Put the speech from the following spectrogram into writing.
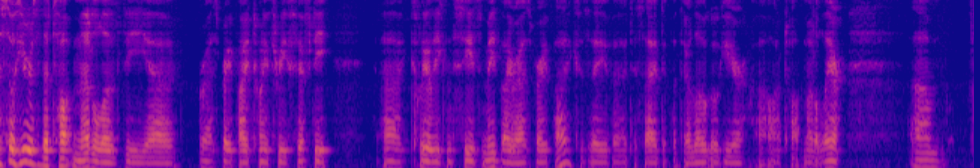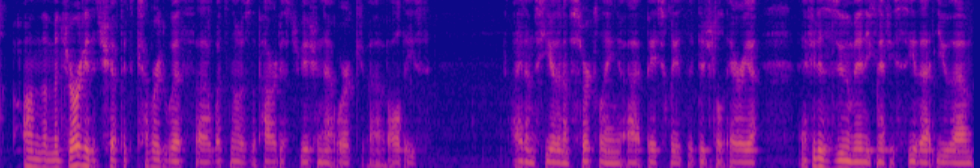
So here's the top metal of the uh, Raspberry Pi 2350. Uh, clearly you can see it's made by Raspberry Pi because they've uh, decided to put their logo here uh, on a top metal layer. Um, on the majority of the chip it's covered with uh, what's known as the power distribution network. Uh, all these items here that I'm circling basically is the digital area. And if you just zoom in you can actually see that you um,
